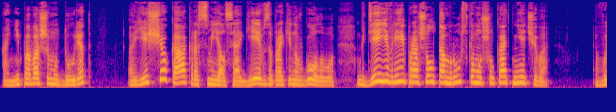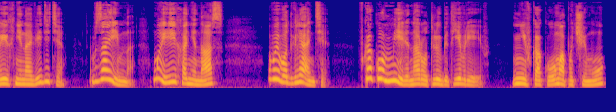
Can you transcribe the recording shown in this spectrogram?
Они, по-вашему, дурят?» «Еще как!» — рассмеялся Агеев, запрокинув голову. «Где еврей прошел, там русскому шукать нечего. Вы их ненавидите? Взаимно. Мы их, а не нас. Вы вот гляньте, в каком мире народ любит евреев? Ни в каком, а почему?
